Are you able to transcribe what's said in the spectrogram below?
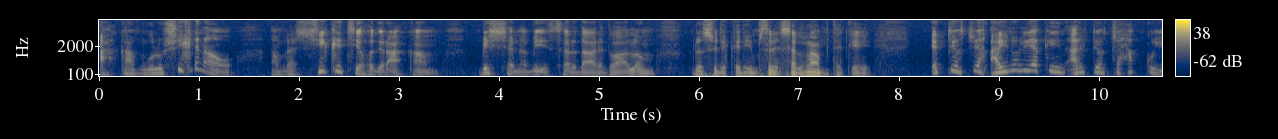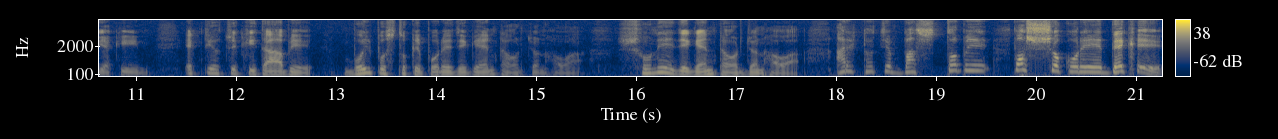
আহকামগুলো শিখে নাও। আমরা শিখেছি হজের আহকাম। বিশ্ব নবী, সরদার দো আলম, রসুল করিম সাল্লাম থেকে। একটি হচ্ছে আইনুল ইয়াকিন, আরেকটি হচ্ছে হাক্কুল ইয়াকিন। একটি হচ্ছে কিতাবে, বই পুস্তকে পড়ে যে জ্ঞানটা অর্জন হওয়া। শুনে যে জ্ঞানটা অর্জন হওয়া, আরেকটা হচ্ছে বাস্তবে স্পর্শ করে দেখে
